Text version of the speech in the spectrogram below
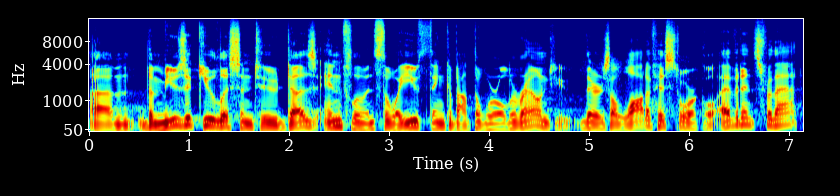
Um, the music you listen to does influence the way you think about the world around you. There's a lot of historical evidence for that.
